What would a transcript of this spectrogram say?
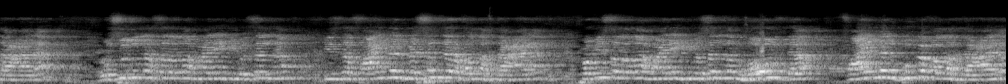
Ta'ala Rasulullah sallallahu alayhi wa sallam is the final messenger of Allah Ta'ala Prophet sallallahu alayhi wa sallam holds the final book of Allah Ta'ala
